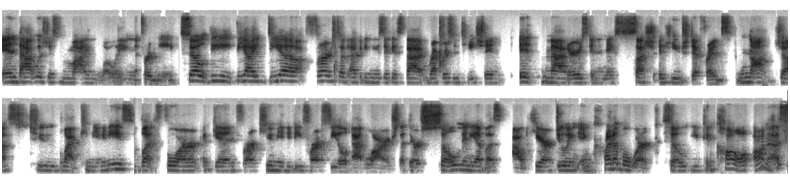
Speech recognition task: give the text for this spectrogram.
and that was just mind blowing for me so the the idea first of ebony music is that representation it matters and it makes such a huge difference, not just to Black communities, but for, again, for our community, for our field at large, that there are so many of us out here doing incredible work. So you can call on us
